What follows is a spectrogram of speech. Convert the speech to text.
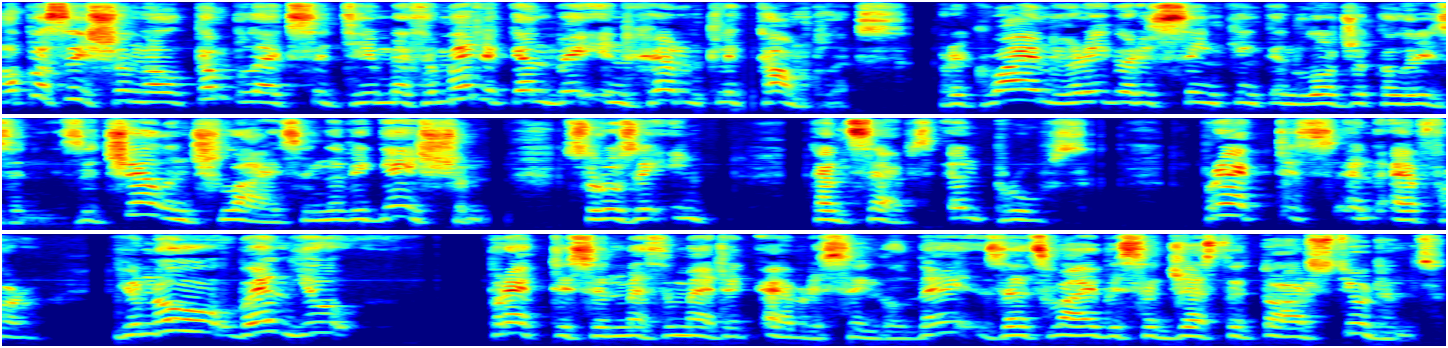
Oppositional complexity, mathematics can be inherently complex, requiring rigorous thinking and logical reasoning. The challenge lies in navigation through the concepts and proofs, practice and effort. You know, when you practice in mathematics every single day, that's why we suggested to our students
